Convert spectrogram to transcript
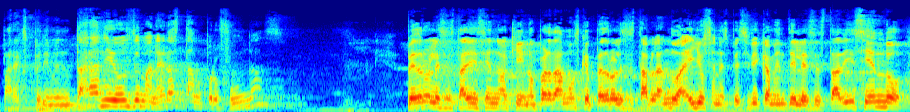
para experimentar a Dios de maneras tan profundas? Pedro les está diciendo aquí, no perdamos que Pedro les está hablando a ellos en específicamente y les está diciendo,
